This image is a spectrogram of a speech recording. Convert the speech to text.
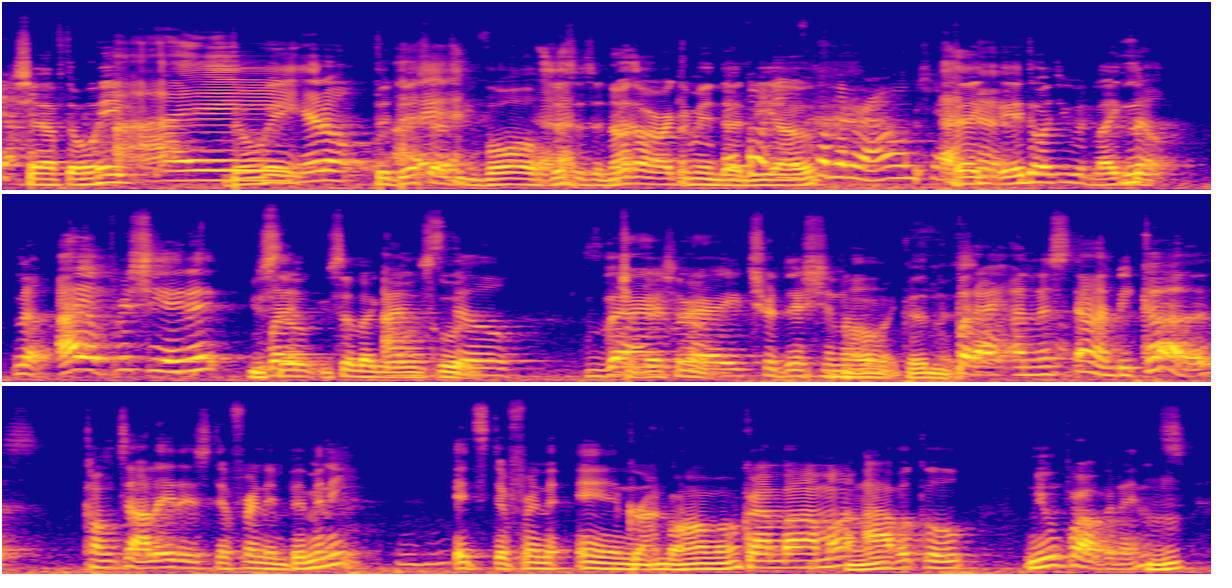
Chef, don't hate. I, Don't hate. you know, The dish I- has evolved. This is another argument that we have. coming around. Chef. Like, I thought you would like No, it. no, I appreciate it. You still- you still like the old school. Still, very Traditional. very traditional. Oh, my goodness. But I understand because conch salad is different in Bimini. Mm-hmm. It's different in Grand Bahama. Grand Bahama, mm-hmm. Abaco, New Providence, mm-hmm.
